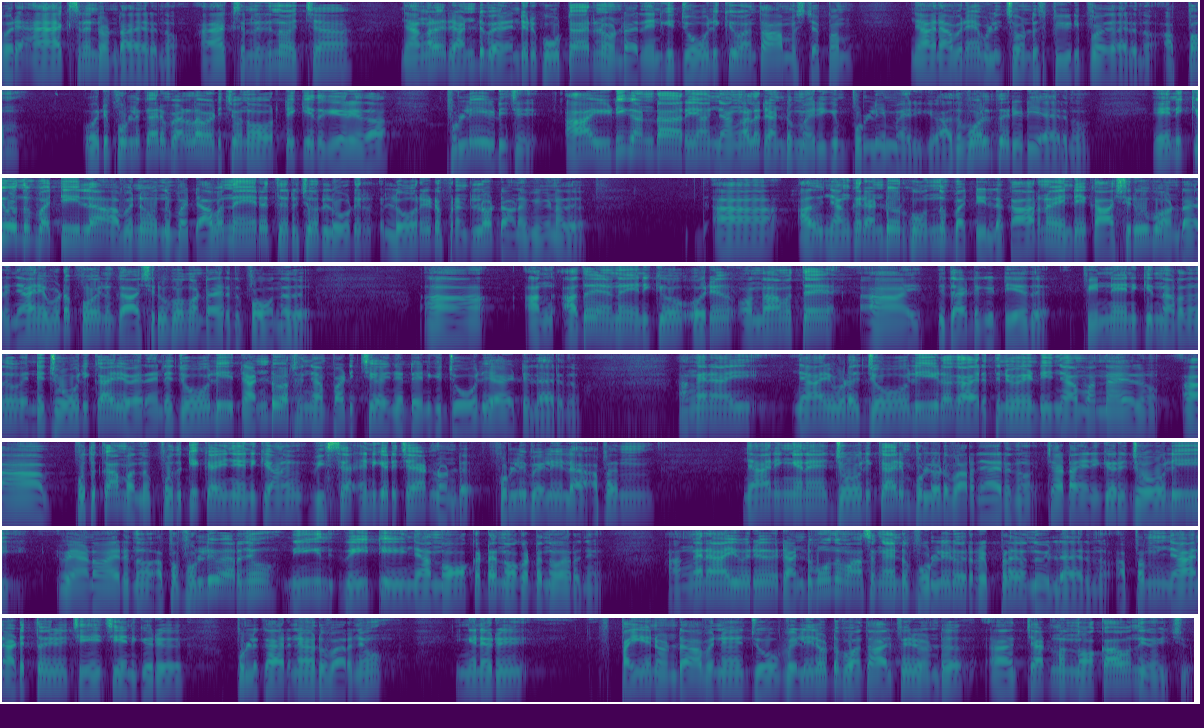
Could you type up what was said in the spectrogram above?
ഒരു ആക്സിഡന്റ് ഉണ്ടായിരുന്നു. ആക്സിഡന്റ് എന്ന് വെച്ചാൽ ഞങ്ങൾ രണ്ടുപേരും എന്റെ ഒരു കൂട്ടുകാരനും ഉണ്ടായിരുന്നു. എനിക്ക് ജോലിക്ക് പോകാൻ താമസിച്ചപ്പം ഞാൻ അവനെ വിളിച്ചുകൊണ്ട് സ്പീഡിൽ പോയതായിരുന്നു. അപ്പം ഒരു പുള്ളിക്കാരൻ വെള്ളം അടിച്ചു വന്ന് ഓവർടേക്ക് ചെയ്ത് കയറിയതാ പുള്ളിയെ ഇടിച്ച്. ആ ഇടി കണ്ടാൽ അറിയാം ഞങ്ങൾ രണ്ടും മരിക്കും പുള്ളിയും മരിക്കും. അതുപോലത്തെ ഒരു ഇടിയായിരുന്നു. എനിക്കും ഒന്നും പറ്റിയില്ല അവനും ഒന്നും പറ്റി അവൻ നേരെ തെറിച്ച് ഒരു ലോറി ലോറിയുടെ ഫ്രണ്ടിലോട്ടാണ് വീണത്. അത് ഞങ്ങൾക്ക് രണ്ടുപേർക്കും ഒന്നും പറ്റിയില്ല. കാരണം എന്റെ കാശുരൂപം ഉണ്ടായിരുന്നു. ഞാൻ എവിടെ പോയാലും കാശുരൂപം കൊണ്ടായിരുന്നു പോകുന്നത്. അതാണ് എനിക്ക് ഒരു ഒന്നാമത്തെ ഇതായിട്ട് കിട്ടിയത്. പിന്നെ എനിക്ക് നടന്നത് എന്റെ ജോലിക്കാര്യമായിരുന്നു എന്റെ ജോലി രണ്ട് വർഷം ഞാൻ പഠിച്ചു കഴിഞ്ഞിട്ട് എനിക്ക് ജോലി ആയിട്ടില്ലായിരുന്നു. അങ്ങനായി ഞാനിവിടെ ജോലിയുടെ കാര്യത്തിന് വേണ്ടി ഞാൻ വന്നായിരുന്നു. പുതുക്കാൻ വന്നു. പുതുക്കി കഴിഞ്ഞ് എനിക്കാണ് വിസ എനിക്കൊരു ചേട്ടനുണ്ട്. പുള്ളി വെളിയിലാണ് അപ്പം ഞാനിങ്ങനെ ജോലിക്കാരും പുള്ളിയോട് പറഞ്ഞായിരുന്നു ചേട്ടാ എനിക്കൊരു ജോലി വേണമായിരുന്നു. അപ്പോൾ പുള്ളി പറഞ്ഞു നീ വെയിറ്റ് ചെയ്യും ഞാൻ നോക്കട്ടെ നോക്കട്ടെ എന്ന് പറഞ്ഞു. അങ്ങനെ ആയി ഒരു രണ്ട് മൂന്ന് മാസം കഴിഞ്ഞിട്ട് പുള്ളിയുടെ ഒരു റിപ്ലൈ ഒന്നും ഇല്ലായിരുന്നു. അപ്പം ഞാൻ അടുത്തൊരു ചേച്ചി എനിക്കൊരു പുള്ളിക്കാരനോട് പറഞ്ഞു ഇങ്ങനെ ഒരു പയ്യനുണ്ട് അവന് ജോ വെളിയിലോട്ട് പോകാൻ താല്പര്യമുണ്ട് ചേട്ടനൊന്ന് നോക്കാവോന്ന് ചോദിച്ചു.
